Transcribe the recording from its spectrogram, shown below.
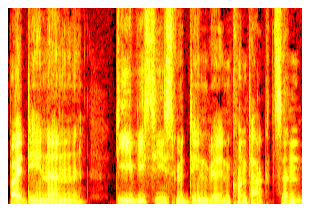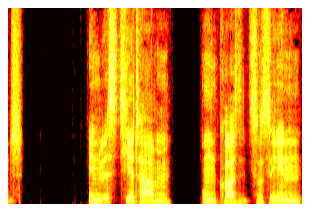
bei denen die VCs, mit denen wir in Kontakt sind, investiert haben, um quasi zu sehen,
